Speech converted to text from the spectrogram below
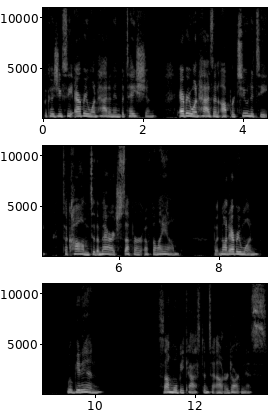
Because you see, everyone had an invitation, everyone has an opportunity to come to the marriage supper of the Lamb, but not everyone will get in. Some will be cast into outer darkness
